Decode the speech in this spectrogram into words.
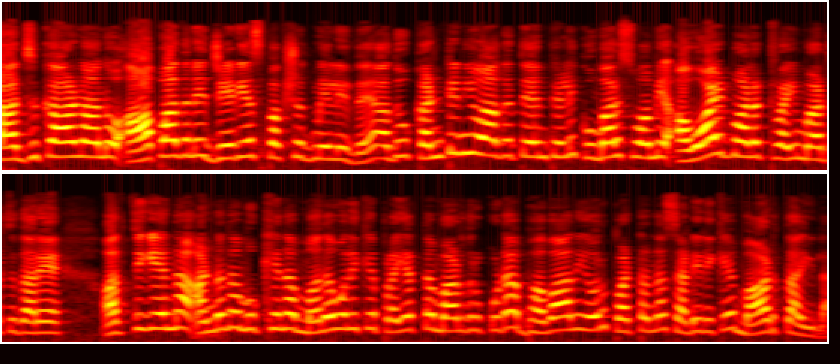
ರಾಜಕಾರಣ ಅನ್ನೋ ಆಪಾದನೆ ಜೆಡಿಎಸ್ ಪಕ್ಷದ ಮೇಲಿದೆ. ಅದು ಕಂಟಿನ್ಯೂ ಆಗುತ್ತೆ ಅಂತ ಹೇಳಿ ಕುಮಾರಸ್ವಾಮಿ ಅವಾಯ್ಡ್ ಮಾಡಕ್ ಟ್ರೈ ಮಾಡ್ತಿದ್ದಾರೆ. ಅತ್ತಿಗೆಯನ್ನ, ಅಣ್ಣನ ಮುಖ್ಯನ ಮನವೊಲಿಕೆ ಪ್ರಯತ್ನ ಮಾಡಿದ್ರು ಕೂಡ ಭವಾನಿ ಅವರು ಪಟ್ಟನ್ನ ಸಡಿಲಿಕೆ ಮಾಡ್ತಾ ಇಲ್ಲ.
